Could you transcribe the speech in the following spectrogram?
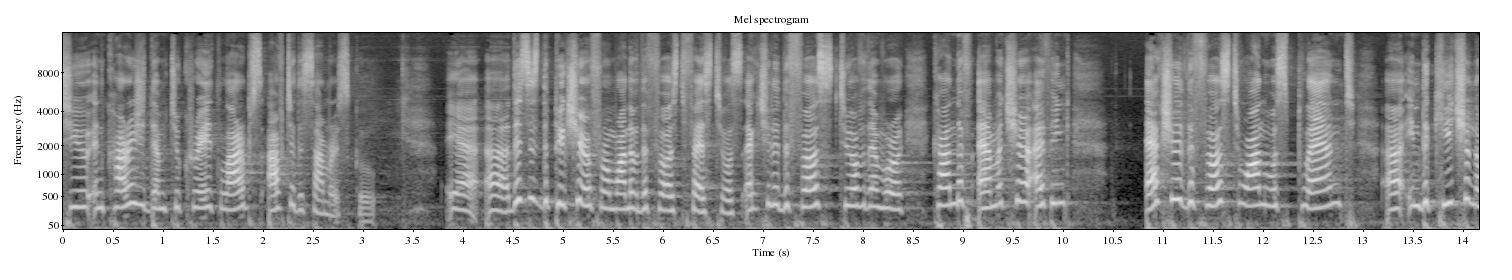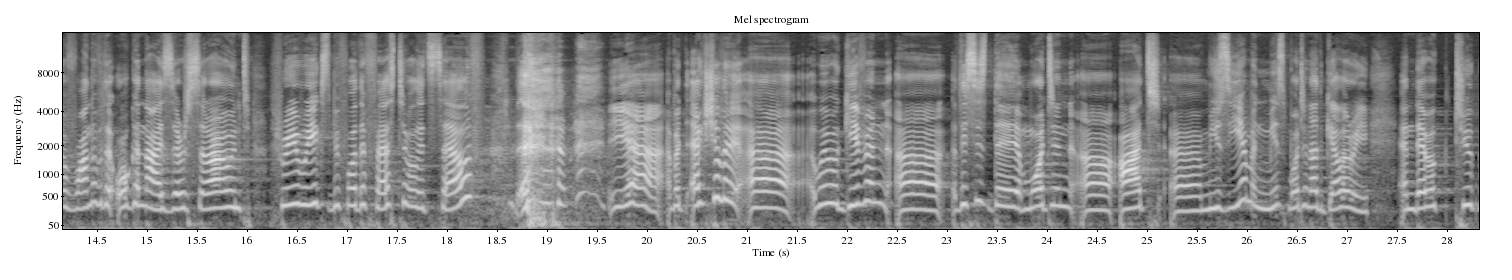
to encourage them to create LARPs after the summer school. Yeah, uh, this is the picture from one of the first festivals. Actually, the first two of them were kind of amateur. I think Actually, the first one was planned uh, in the kitchen of one of the organizers around three weeks before the festival itself. yeah, but actually, uh, we were given uh, this is the modern uh, art uh, museum and Minsk Modern Art Gallery, and they were too,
